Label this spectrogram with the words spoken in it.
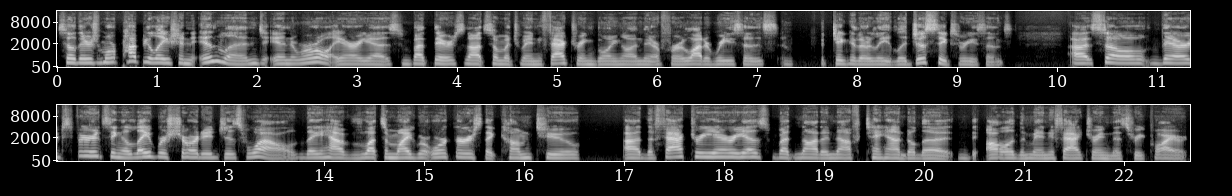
So there's more population inland in rural areas, but there's not so much manufacturing going on there for a lot of reasons, particularly logistics reasons. Uh, so they're experiencing a labor shortage as well. They have lots of migrant workers that come to uh, the factory areas, but not enough to handle the, the, all of the manufacturing that's required.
